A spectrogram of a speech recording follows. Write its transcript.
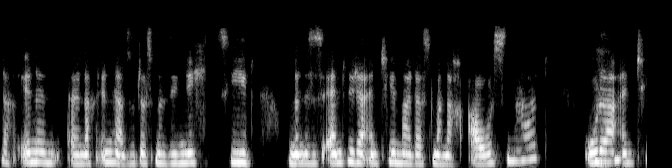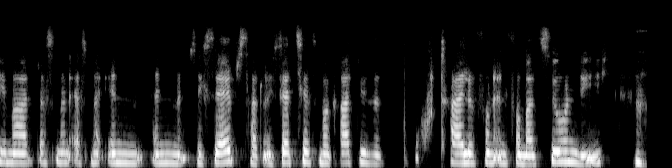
nach innen, äh, nach innen, also dass man sie nicht sieht. Und dann ist es entweder ein Thema, das man nach außen hat oder mhm. ein Thema, das man erstmal in, in sich selbst hat. Und ich setze jetzt mal gerade diese Bruchteile von Informationen, die ich mhm.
